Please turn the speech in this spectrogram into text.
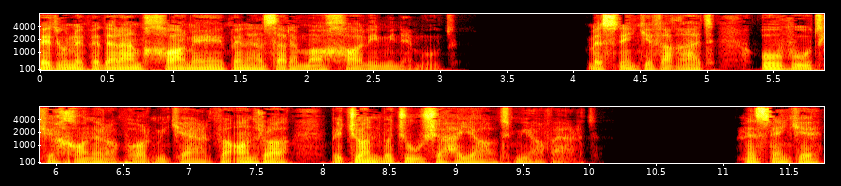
بدون پدرم خانه به نظر ما خالی می نمود. مثل اینکه فقط او بود که خانه را پر می کرد و آن را به جنب و جوش حیات می آورد. مثل اینکه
